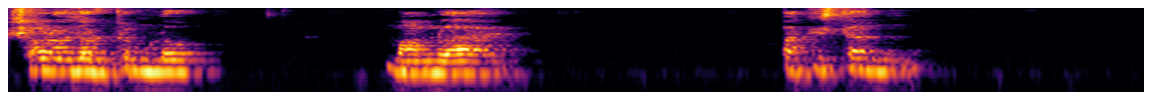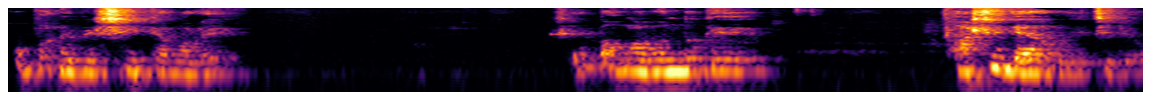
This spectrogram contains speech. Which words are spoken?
ষড়যন্ত্রমূলক মামলায় পাকিস্তান উপনিবেশিক আমলে বঙ্গবন্ধুকে ফাঁসি দেওয়া হয়েছিল।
